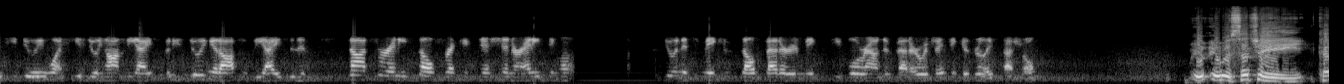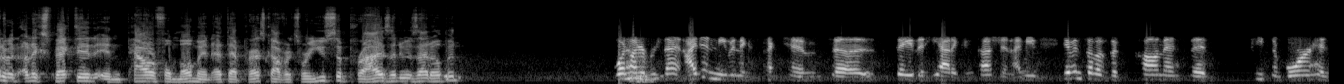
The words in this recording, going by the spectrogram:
is he doing what he's doing on the ice, but he's doing it off of the ice, and it's not for any self recognition or anything. that. He's doing it to make himself better and make people around him better, which I think is really special. It, it was such a kind of an unexpected and powerful moment at that press conference. Were you surprised that he was that open? One hundred percent. Hmm. I didn't even expect him to say that he had a concussion. I mean, given some of the comments that Pete DeBoer had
